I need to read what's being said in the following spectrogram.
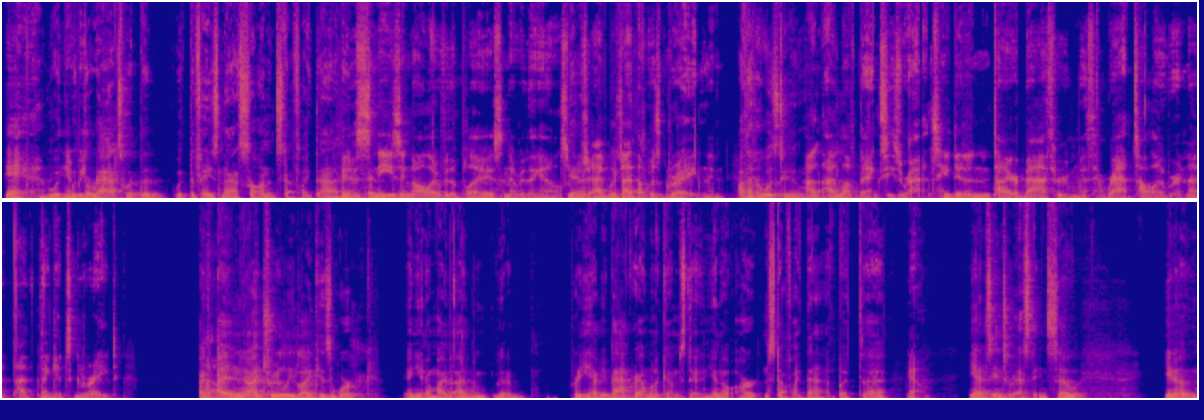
Yeah. with, and with we- the rats with the with the face masks on and stuff like that. yeah, And- and sneezing all over the place and everything else, which I which I thought was great. I mean, I thought it was too. I, I love Banksy's rats. He did an entire bathroom with rats all over it, and I, I think it's great. I, I, um, and I truly like his work, and you know, my I've got a pretty heavy background when it comes to you know art and stuff like that. But uh, Yeah. yeah, it's interesting. So, you know,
